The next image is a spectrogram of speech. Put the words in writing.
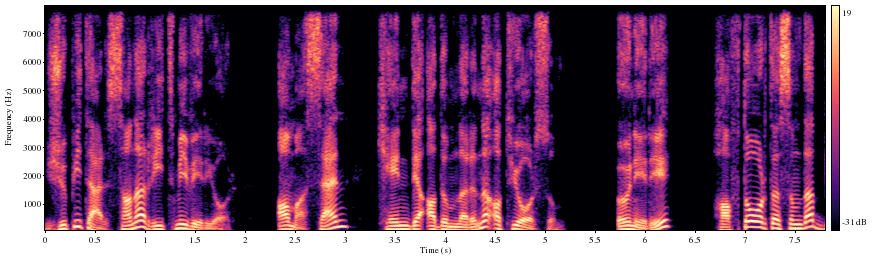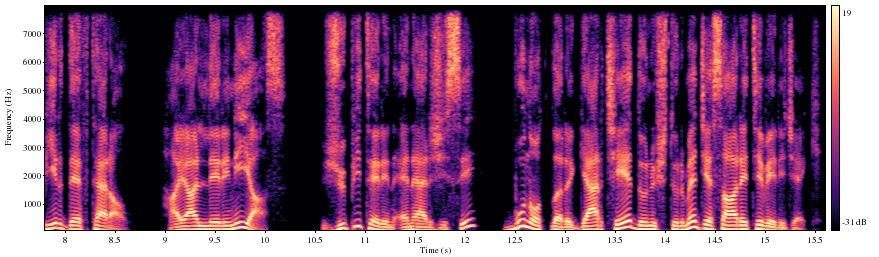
Jüpiter sana ritmi veriyor ama sen kendi adımlarını atıyorsun. Öneri, hafta ortasında bir defter al. Hayallerini yaz. Jüpiter'in enerjisi bu notları gerçeğe dönüştürme cesareti verecek.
